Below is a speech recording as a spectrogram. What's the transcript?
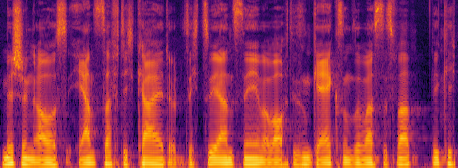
Mischung aus Ernsthaftigkeit und sich zu ernst nehmen, aber auch diesen Gags und sowas. Das war wirklich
